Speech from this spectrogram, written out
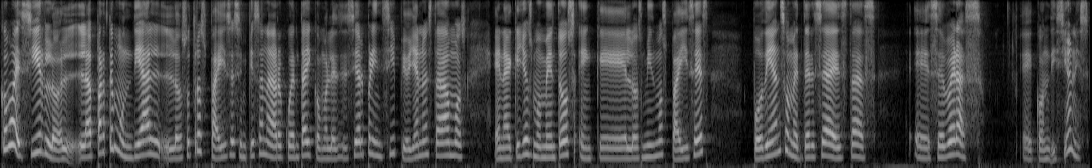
¿Cómo decirlo? La parte mundial, los otros países empiezan a dar cuenta y como les decía al principio, ya no estábamos en aquellos momentos en que los mismos países podían someterse a estas eh, severas eh, condiciones.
